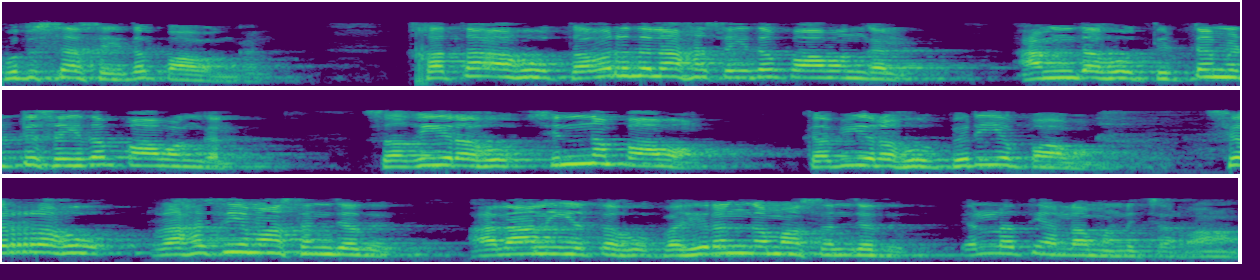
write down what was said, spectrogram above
புதுசாக செய்த பாவங்கள். ஹதாஹு தவறுதலாக செய்த பாவங்கள். அந்தஹு திட்டமிட்டு செய்த பாவங்கள். சகீரஹு சின்ன பாவம். கபீரஹு பெரிய பாவம். சிர்ரஹு ரகசியமாக செஞ்சது. அலானியத்தகு பகிரங்கமாக செஞ்சது. எல்லாத்தையும் எல்லாம் மன்னிச்சிட்றான்.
